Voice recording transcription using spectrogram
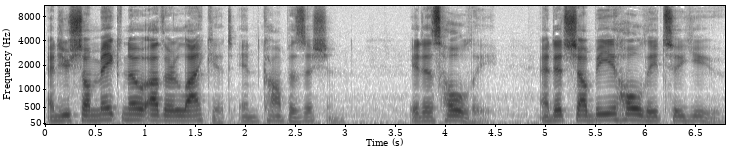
and you shall make no other like it in composition. It is holy, and it shall be holy to you.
